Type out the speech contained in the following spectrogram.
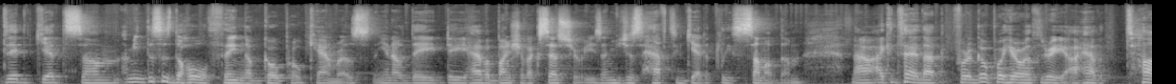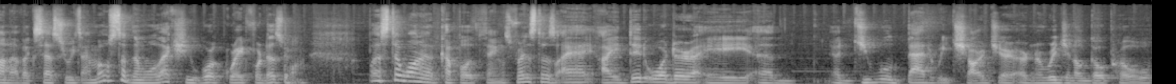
did get some. I mean, this is the whole thing of GoPro cameras. You know, they they have a bunch of accessories, and you just have to get at least some of them. Now, I can tell you that for a GoPro Hero 3, I have a ton of accessories, and most of them will actually work great for this one. But I still wanted a couple of things. For instance, I, I did order a, a, a dual battery charger, an original GoPro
